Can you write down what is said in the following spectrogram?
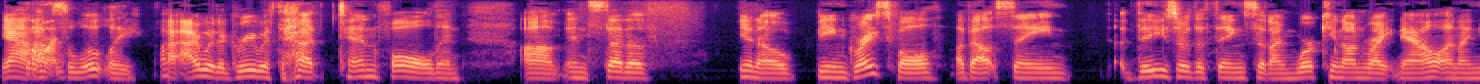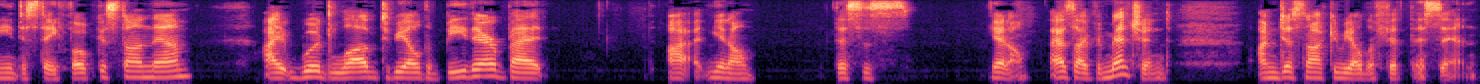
yeah, absolutely. I, I, would agree with that tenfold. And um, instead of, you know, being graceful about saying these are the things that I'm working on right now, and I need to stay focused on them. I would love to be able to be there, but, uh, you know, this is you know, as I've mentioned, I'm just not going to be able to fit this in,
